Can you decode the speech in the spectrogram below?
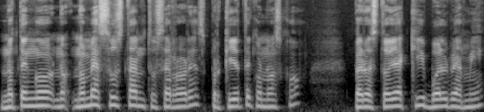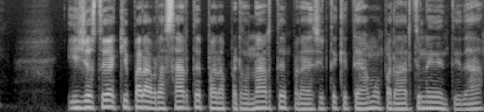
no tengo, no, me asustan tus errores porque yo te conozco, pero estoy aquí, vuelve a mí. Y yo estoy aquí para abrazarte, para perdonarte, para decirte que te amo, para darte una identidad,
